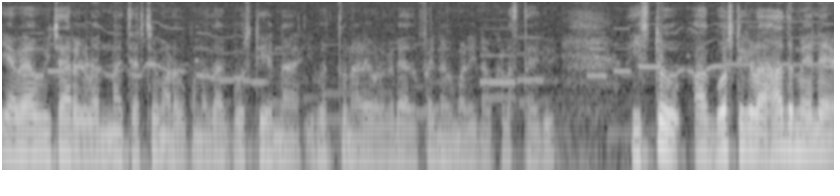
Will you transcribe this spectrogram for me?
ಯಾವ್ಯಾವ ವಿಚಾರಗಳನ್ನು ಚರ್ಚೆ ಮಾಡಬೇಕು ಅನ್ನೋದು ಆ ಗೋಷ್ಠಿಯನ್ನು ಇವತ್ತು ನಾಳೆ ಒಳಗಡೆ ಅದು ಫೈನಲ್ ಮಾಡಿ ನಾವು ಕಳಿಸ್ತಾ ಇದ್ದೀವಿ ಇಷ್ಟು ಆ ಗೋಷ್ಠಿಗಳ ಆದ ಮೇಲೆ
